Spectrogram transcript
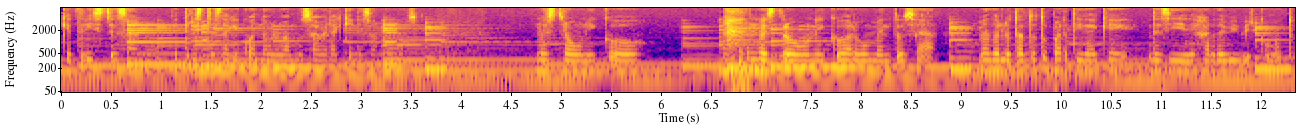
Qué tristeza, ¿no? Qué tristeza que cuando volvamos a ver a quienes amamos, nuestro único, nuestro único argumento sea, me dolió tanto tu partida que decidí dejar de vivir como tú.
